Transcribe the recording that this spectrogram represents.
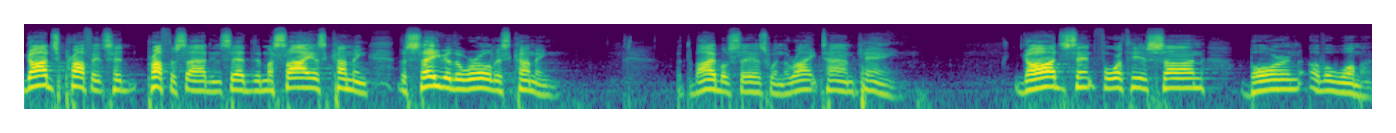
God's prophets had prophesied and said, The Messiah is coming, the Savior of the world is coming. But the Bible says, when the right time came, God sent forth His Son, born of a woman,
